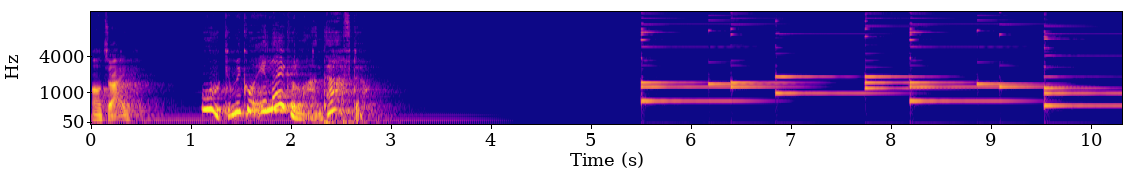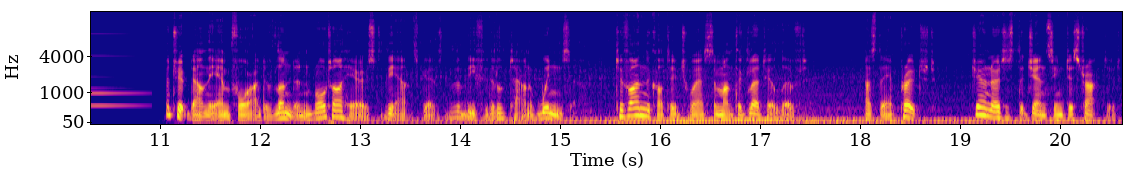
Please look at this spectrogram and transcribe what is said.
I'll drive. Oh, can we go to Legoland after? A trip down the M4 out of London brought our heroes to the outskirts of the leafy little town of Windsor to find the cottage where Samantha Gledhill lived. As they approached, Joe noticed that Jen seemed distracted.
